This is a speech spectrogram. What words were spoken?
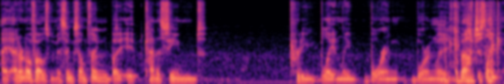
I, I don't know if I was missing something, but it kind of seemed pretty blatantly boring, boringly about just like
